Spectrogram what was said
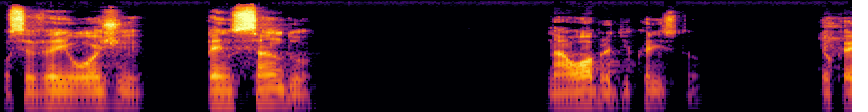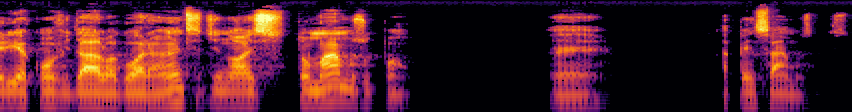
Você veio hoje pensando na obra de Cristo? Eu queria convidá-lo agora, antes de nós tomarmos o pão, é, a pensarmos nisso.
